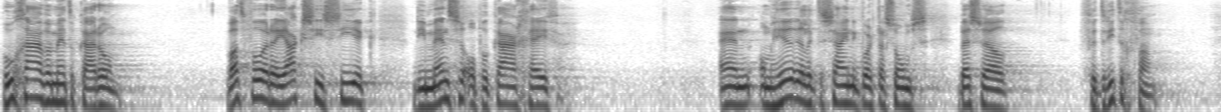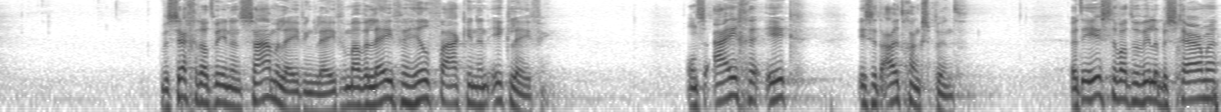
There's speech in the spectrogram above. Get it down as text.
Hoe gaan we met elkaar om? Wat voor reacties zie ik die mensen op elkaar geven? En om heel eerlijk te zijn, ik word daar soms best wel verdrietig van. We zeggen dat we in een samenleving leven, maar we leven heel vaak in een ik-leving. Ons eigen ik is het uitgangspunt. Het eerste wat we willen beschermen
